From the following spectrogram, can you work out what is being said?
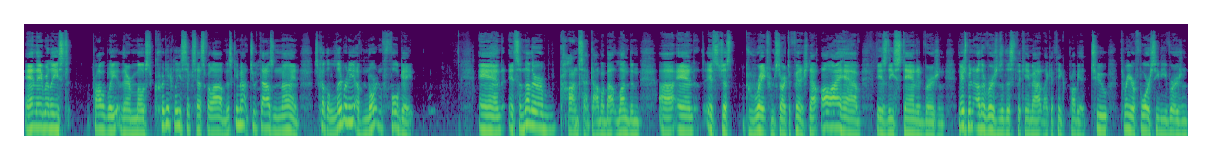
and they released probably their most critically successful album. This came out in 2009. It's called The Liberty of Norton Folgate. And it's another concept album about London, uh, and it's just great from start to finish. Now, all I have is the standard version. There's been other versions of this that came out, like I think probably a two, three, or four CD version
